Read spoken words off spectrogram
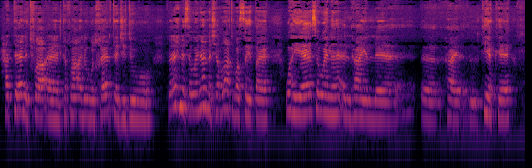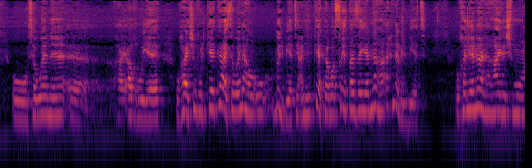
حتى نتفائل تفائلوا بالخير تجدوه. فإحنا سوينا لنا شغلات بسيطة وهي سوينا هاي هاي الكيكة وسوينا هاي أضوية وهاي شوفوا الكيكة هاي سويناها بالبيت يعني كيكة بسيطة زيناها إحنا بالبيت. وخلينا لها هاي الشموع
